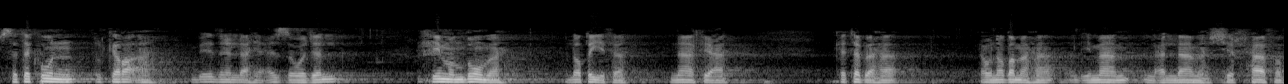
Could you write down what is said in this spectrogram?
ستكون القراءة بإذن الله عز وجل في منظومة لطيفة نافعة كتبها أو نظمها الإمام العلامة الشيخ حافظ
